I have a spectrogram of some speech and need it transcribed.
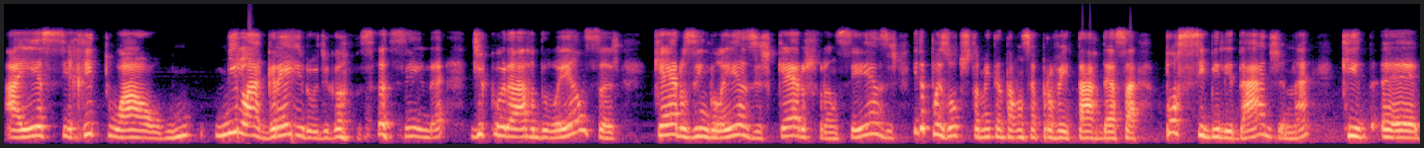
a esse ritual milagreiro, digamos assim, né, de curar doenças, quer os ingleses, quer os franceses, e depois outros também tentavam se aproveitar dessa possibilidade, né, que é,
